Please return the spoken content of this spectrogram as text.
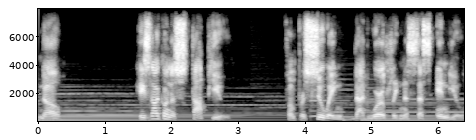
No, He's not going to stop you from pursuing that worldliness that's in you.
